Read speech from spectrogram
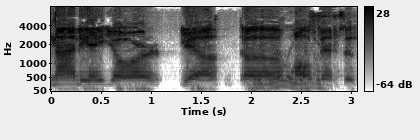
98 yard yeah, uh, really, offensive. Was,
